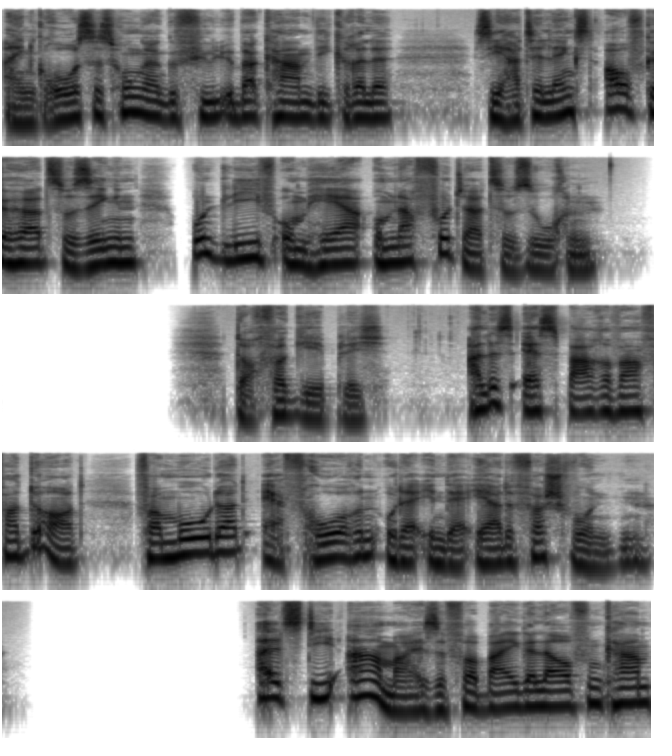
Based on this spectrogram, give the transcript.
Ein großes Hungergefühl überkam die Grille, sie hatte längst aufgehört zu singen und lief umher, um nach Futter zu suchen. Doch vergeblich. Alles Essbare war verdorrt, vermodert, erfroren oder in der Erde verschwunden. Als die Ameise vorbeigelaufen kam,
